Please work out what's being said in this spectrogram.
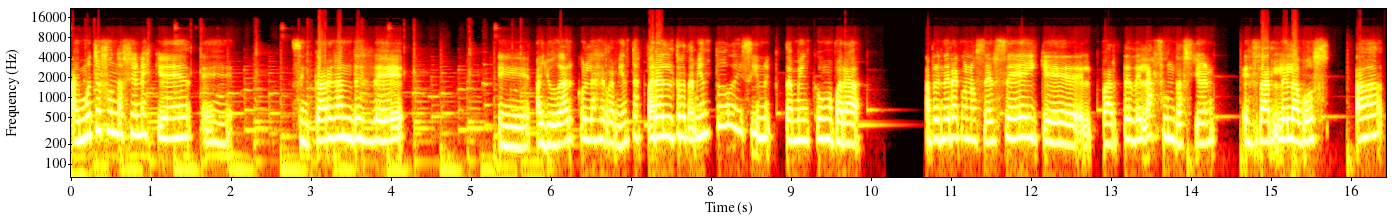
hay muchas fundaciones que eh, se encargan desde eh, ayudar con las herramientas para el tratamiento y también como para aprender a conocerse y que parte de la fundación es darle la voz a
